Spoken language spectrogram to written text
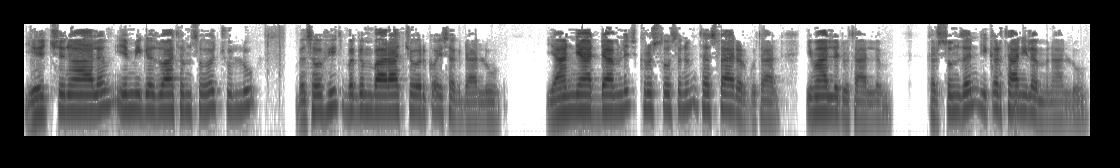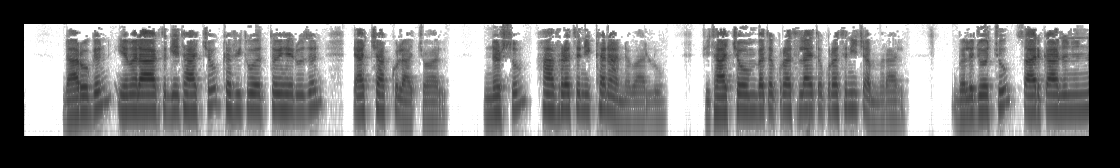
ይህችን ዓለም የሚገዟትም ሰዎች ሁሉ በሰው ፊት በግንባራቸው ወድቀው ይሰግዳሉ። ያን የአዳም ልጅ ክርስቶስንም ተስፋ ያደርጉታል፣ ይማልዱታልም፣ ከእርሱም ዘንድ ይቅርታን ይለምናሉ። ዳሩ ግን የመላእክት ጌታቸው ከፊቱ ወጥተው የሄዱ ዘንድ ያቻኩላቸዋል። እነርሱም ሀፍረትን ይከናነባሉ። ፊታቸውም በጥቁረት ላይ ጥቁረትን ይጨምራል። በልጆቹ ጻድቃንንና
